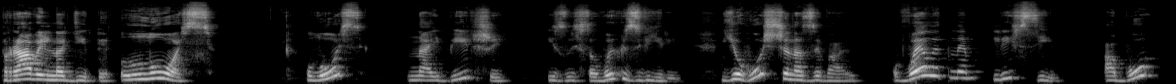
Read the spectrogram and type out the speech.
Правильно, діти, лось. Лось найбільший із лісових звірів. Його ще називають велетнем лісів або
